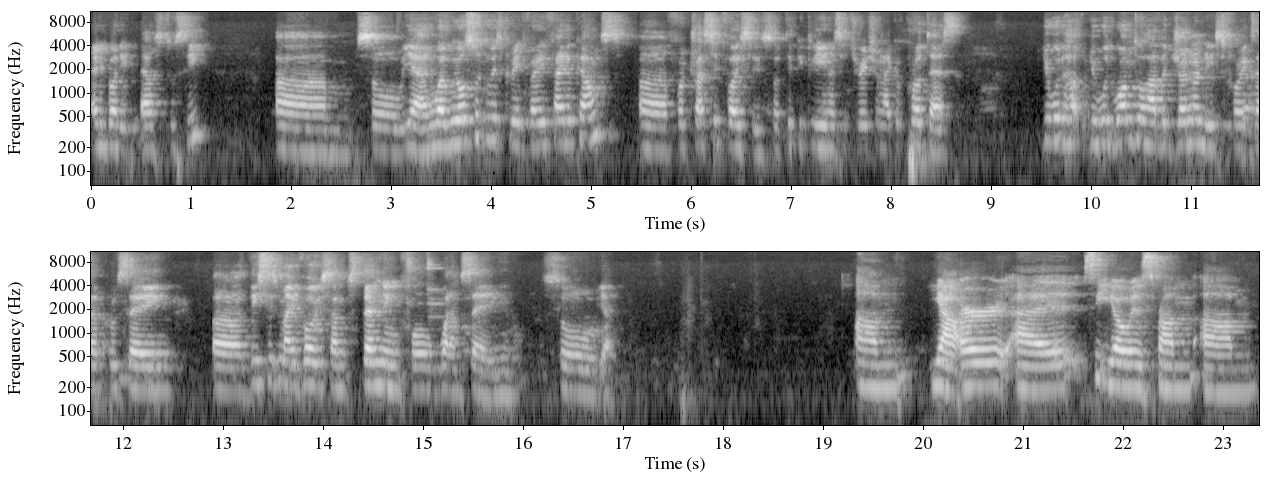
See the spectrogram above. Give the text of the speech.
anybody else to see. Um, so yeah, and what we also do is create verified accounts uh, for trusted voices. So typically in a situation like a protest, you would have you would want to have a journalist, for example, saying, uh, "This is my voice. I'm standing for what I'm saying." You know? So yeah. Um, yeah, our uh, CEO is from um,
